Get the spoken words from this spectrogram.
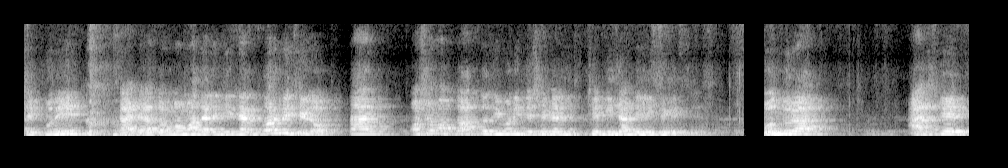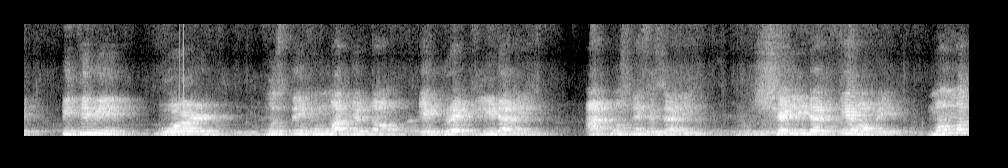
শেখ মুজিব কাজী আজম মোহাম্মদ আলী জিন্নার কর্মী ছিল, তার অসমাপ্ত সেটা সে নিজাতে লিখে গেছে। বন্ধুরা, আজকে পৃথিবীর ওয়ার্ল্ড মুসলিম উম্মার জন্য a great leader is utmost necessary সেই লিডার কে হবে? Mohammad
